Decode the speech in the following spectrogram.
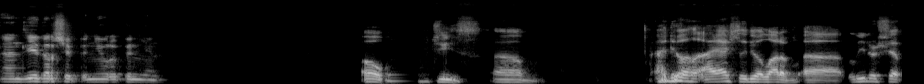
and leadership in your opinion Oh, geez. Um, I do. i actually do a lot of uh, leadership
